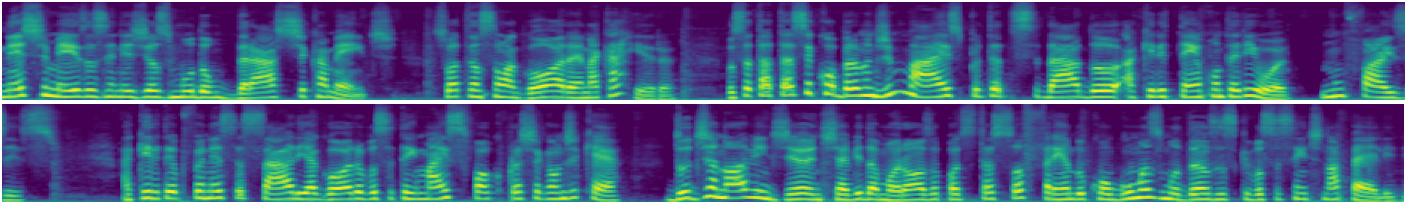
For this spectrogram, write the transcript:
Neste mês, as energias mudam drasticamente. Sua atenção agora é na carreira. Você tá até se cobrando demais por ter se dado aquele tempo anterior. Não faz isso. Aquele tempo foi necessário e agora você tem mais foco para chegar onde quer. Do dia 9 em diante, a vida amorosa pode estar sofrendo com algumas mudanças que você sente na pele.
